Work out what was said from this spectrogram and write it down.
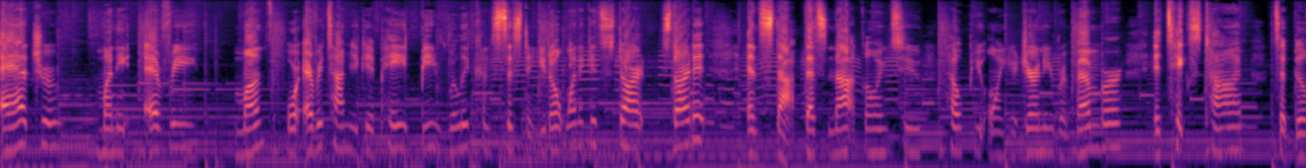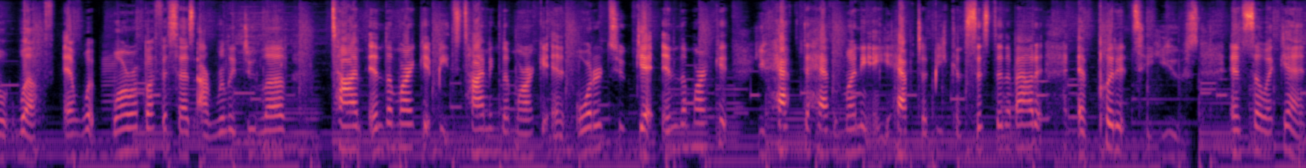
Add your money every month or every time you get paid, be really consistent. You don't want to get start started and stop. That's not going to help you on your journey. Remember, it takes time to build wealth. And what Warren Buffett says, I really do love time in the market beats timing the market. And in order to get in the market, you have to have money and you have to be consistent about it and put it to use. And so again,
